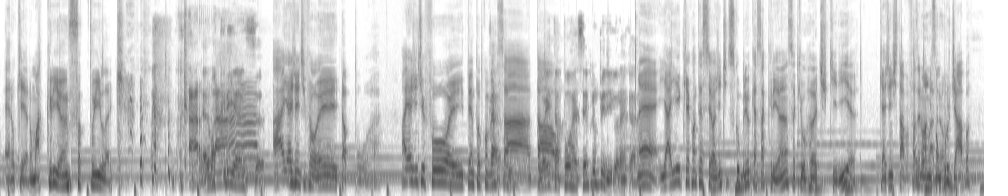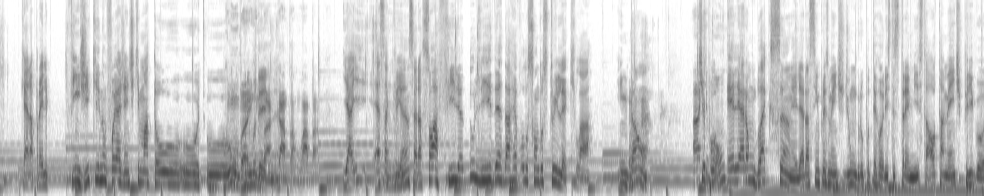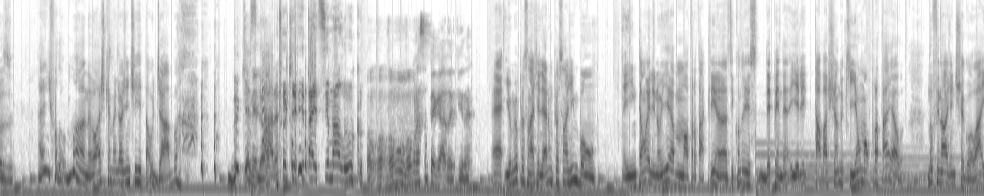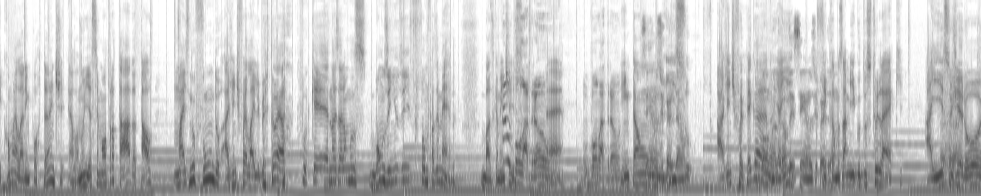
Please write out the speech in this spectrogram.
Era o quê? Era uma criança Twi'lek. Cara, Era uma criança. Aí a gente falou, eita porra. Aí a gente foi, tentou conversar O tal. eita porra é sempre um perigo, né, cara? É, e aí o que aconteceu? A gente descobriu que essa criança que o Hutch queria, que a gente tava fazendo uma missão ladrão. pro Jabba, que era pra ele fingir que não foi a gente que matou o, o, o- o primo Imba, dele, né? E aí, essa Uhum. criança era só a filha do líder da Revolução dos Twi'lek lá. Então, Ah, tipo, ele era um Black Sun, ele era simplesmente de um grupo terrorista extremista altamente perigoso. Aí a gente falou, mano, eu acho que é melhor a gente irritar o Jabba do que É esse melhor. cara. Tu que irritar esse maluco. Vamos, vamos, vamos nessa pegada aqui, né? É, e o meu personagem, ele era um personagem bom. E então ele não ia maltratar a criança, e quando eles dependendo, e ele tava achando que iam maltratar ela. No final a gente chegou lá e como ela era importante, ela não ia ser maltratada, tal. Mas no fundo a gente foi lá e libertou ela, porque nós éramos bonzinhos e fomos fazer merda. Basicamente É um bom isso. ladrão. É. Um bom ladrão. Então, isso a gente foi Bom, pegando e ladrão aí tem 100 anos de perdão. ficamos amigos dos Twi'lek. Aí isso Aham. gerou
